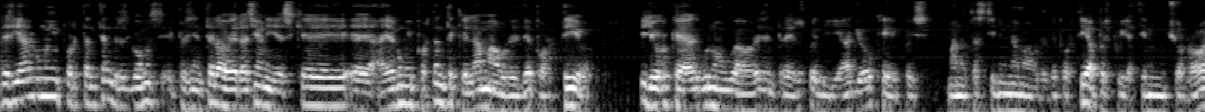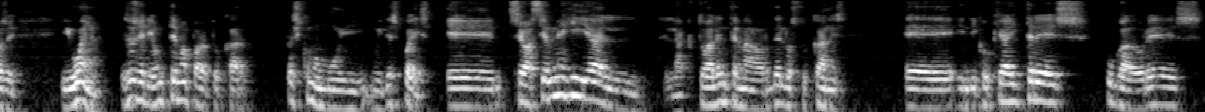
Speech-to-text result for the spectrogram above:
decía algo muy importante Andrés Gómez, el presidente de la federación, y es que eh, hay algo muy importante que es la madurez deportiva. Y yo creo que hay algunos jugadores, entre ellos, pues diría yo que pues Manotas tiene una madurez deportiva, pues, pues ya tiene mucho roce. Y bueno, eso sería un tema para tocar pues como muy, muy después. Eh, Sebastián Mejía, el, actual entrenador de los Tucanes, eh, indicó que hay tres jugadores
